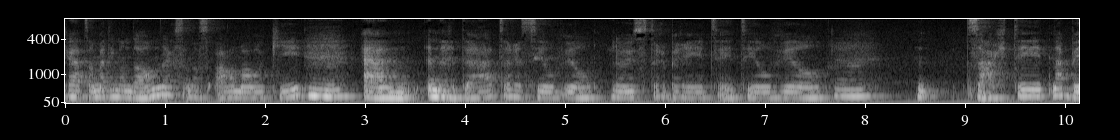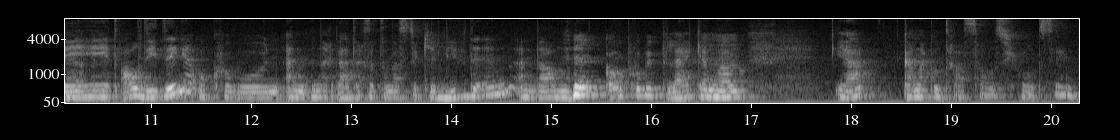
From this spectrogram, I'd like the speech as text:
gaat dan met iemand anders en dat is allemaal oké. Mhm. En inderdaad, er is heel veel heel veel Ja. zachtheid, nabijheid, al die dingen ook gewoon. En inderdaad, daar zit dan dat stukje liefde in. En dan kom je op je plek en dan ja, kan dat contrast wel eens groot zijn.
